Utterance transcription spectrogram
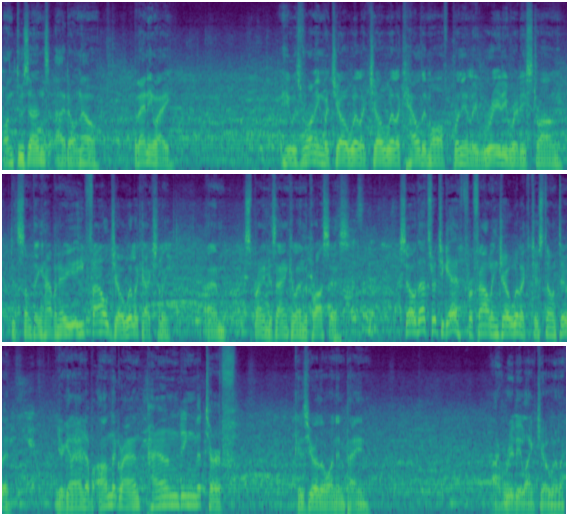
Ontuzans, I don't know. But anyway, he was running with Joe Willock. Joe Willock held him off brilliantly, really, really strong. Did something happen here? He fouled Joe Willock actually, um, sprained his ankle in the process. So that's what you get for fouling Joe Willock. Just don't do it. You're going to end up on the ground pounding the turf because you're the one in pain. I really like Joe Willock.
